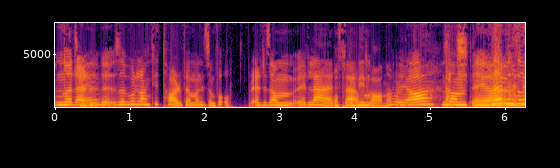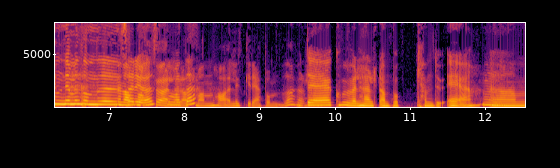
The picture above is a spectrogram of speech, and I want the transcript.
Når er så hvor lang tid tar det før man liksom får opp, eller liksom lære Oppnå seg nirvana, var det det? Ja, sånn Ja. Nei, men sånn, ja, men sånn eh, Men at man seriøst, på en føler at man har litt grep om det, da, kanskje? Det kommer vel helt an på hvem du er. Mm. Um,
